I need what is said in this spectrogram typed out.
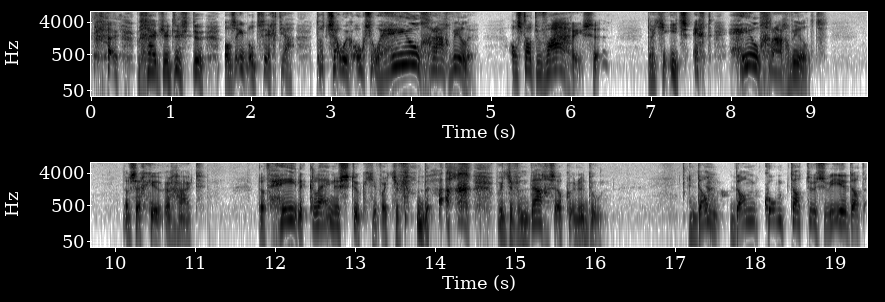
Begrijp, begrijp je dus, de, als iemand zegt, ja, dat zou ik ook zo heel graag willen. Als dat waar is, hè, dat je iets echt heel graag wilt. Dan zeg je, Gerhard, dat hele kleine stukje wat je vandaag, wat je vandaag zou kunnen doen. En dan, dan komt dat dus weer, dat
